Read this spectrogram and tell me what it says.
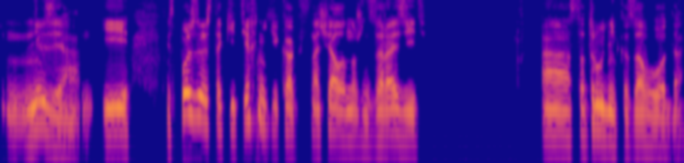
нельзя. И использовались такие техники, как сначала нужно заразить сотрудника завода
